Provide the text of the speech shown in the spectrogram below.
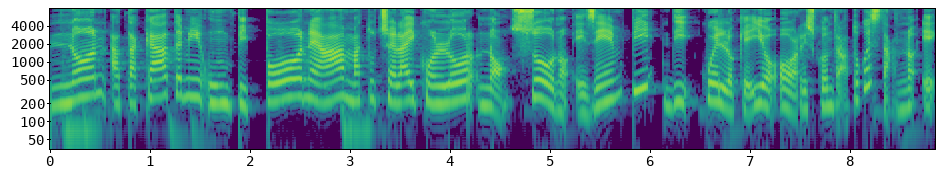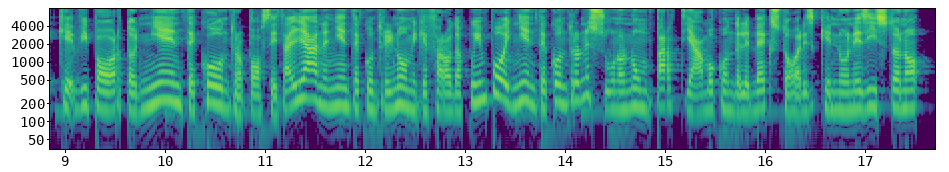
non attaccatemi un pippone a ma tu ce l'hai con loro, no, sono esempi di quello che io ho riscontrato quest'anno e che vi porto niente contro poste italiane, niente contro i nomi che farò da qui in poi, niente contro nessuno, non partiamo con delle backstories che non esistono,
